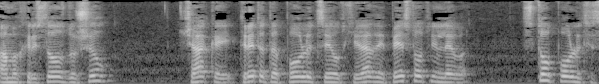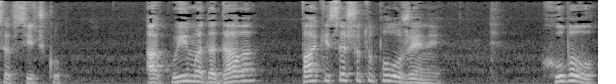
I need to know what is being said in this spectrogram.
Ама Христос дошъл, чакай, третата полица е от 1500 лева, 100 полици са всичко. Ако има да дава, пак е същото положение. Хубаво,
